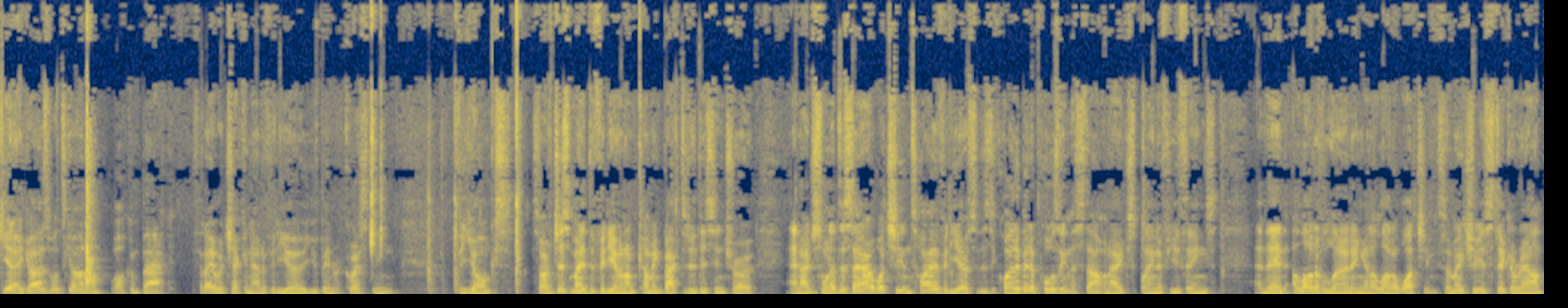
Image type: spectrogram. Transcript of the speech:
G'day guys, what's going on? Welcome back. Today we're checking out a video you've been requesting for Yonks. So I've just made the video and I'm coming back to do this intro. And I just wanted to say I watched the entire video, so there's quite a bit of pausing at the start when I explain a few things. And then a lot of learning and a lot of watching. So make sure you stick around.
